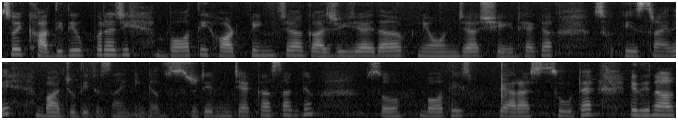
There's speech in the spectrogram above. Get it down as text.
ਸੋ ਇਹ ਖਾਦੀ ਦੇ ਉੱਪਰ ਹੈ ਜੀ। ਬਹੁਤ ਹੀ ਹੌਟ ਪਿੰਕ ਜਾਂ ਗਾਜਰੀ ਜਿਹਾ ਇਹਦਾ ਨਿਓਨ ਜਿਹਾ ਸ਼ੇਡ ਹੈਗਾ। ਸੋ ਇਸ ਤਰ੍ਹਾਂ ਇਹਦੇ ਬਾਜੂ ਦੀ ਡਿਜ਼ਾਈਨਿੰਗ ਹੈ। ਤੁਸੀਂ ਡਿਟੇਲਿੰਗ ਚੈੱਕ ਕਰ ਸਕਦੇ ਹੋ। ਸੋ ਬਹੁਤ ਹੀ ਪਿਆਰਾ ਸੂਟ ਹੈ। ਇਹਦੇ ਨਾਲ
